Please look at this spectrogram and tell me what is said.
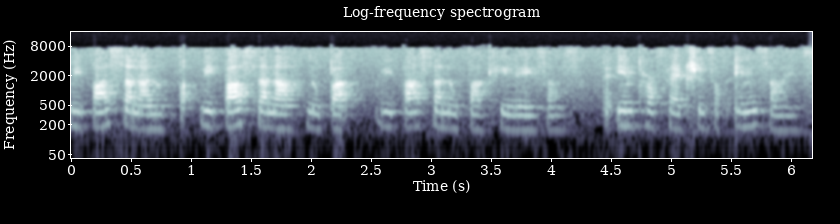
vipassana, vipassana, vipassana the imperfections of insights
